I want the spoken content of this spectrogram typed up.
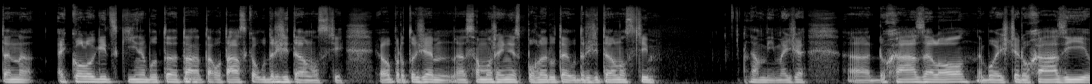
ten ekologický nebo ta, ta, ta otázka udržitelnosti. Jo, protože samozřejmě z pohledu té udržitelnosti tam víme, že eh, docházelo, nebo ještě dochází eh,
